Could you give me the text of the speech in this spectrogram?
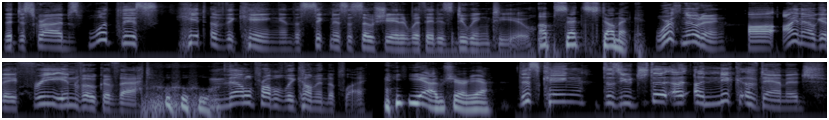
that describes what this hit of the king and the sickness associated with it is doing to you. Upset stomach. Worth noting. Uh, I now get a free invoke of that. Ooh. That'll probably come into play. yeah, I'm sure. Yeah. This king does you just a, a, a nick of damage,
